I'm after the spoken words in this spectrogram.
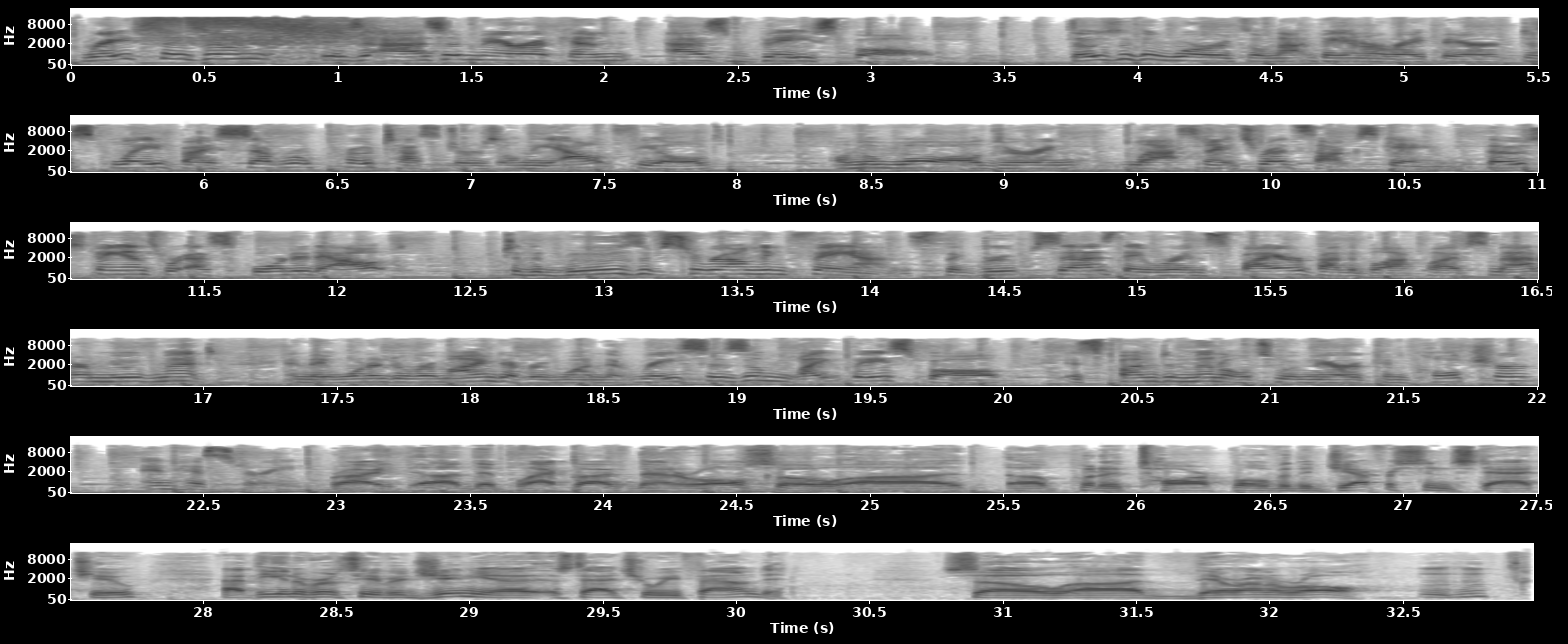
Racism is as American as baseball. Those are the words on that banner right there, displayed by several protesters on the outfield on the wall during last night's Red Sox game. Those fans were escorted out to the boos of surrounding fans. The group says they were inspired by the Black Lives Matter movement, and they wanted to remind everyone that racism, like baseball, is fundamental to American culture and history. Right. Uh, that Black Lives Matter also uh, uh, put a tarp over the Jefferson statue at the University of Virginia, a statue we founded. So uh, they're on a roll. Mm-hmm.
